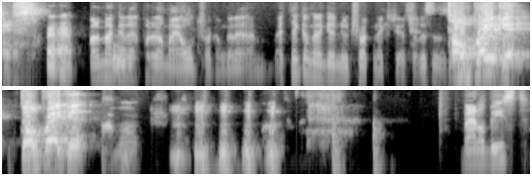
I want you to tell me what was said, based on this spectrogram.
Nice. but I'm not gonna put it on my old truck. I'm gonna. I'm- I think I'm gonna get a new truck next year. So this is. Don't break it. Don't break it. I won't. Battle Beast.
